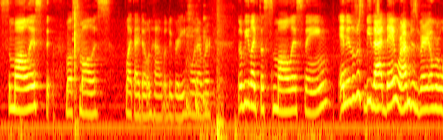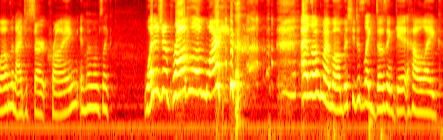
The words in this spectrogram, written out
smallest, most smallest, like, I don't have a degree, whatever. it'll be like the smallest thing. And it'll just be that day where I'm just very overwhelmed and I just start crying. And my mom's like, What is your problem? Why are you I love my mom, but she just like doesn't get how like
